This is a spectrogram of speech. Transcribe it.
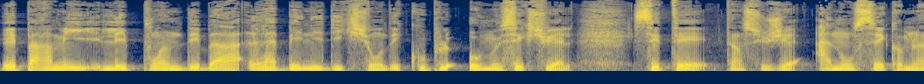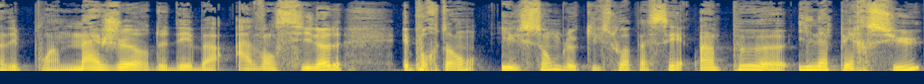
Et parmi les points de débat, la bénédiction des couples homosexuels. C'était un sujet annoncé comme l'un des points majeurs de débat avant synode et pourtant, il semble qu'il soit passé un peu euh, inaperçu.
